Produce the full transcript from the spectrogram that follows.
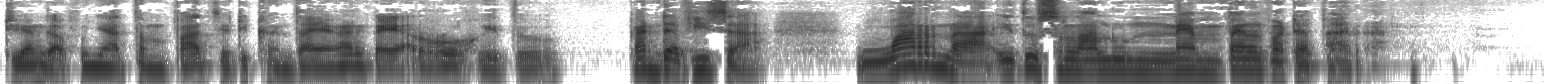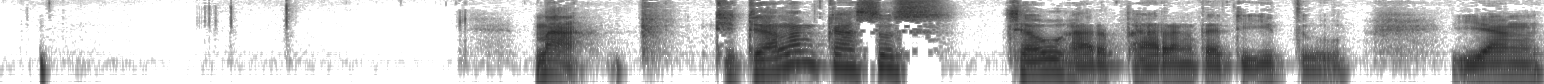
Dia nggak punya tempat, jadi gentayangan kayak roh itu. Kan tidak bisa. Warna itu selalu nempel pada barang. Nah, di dalam kasus jauhar barang tadi itu, yang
